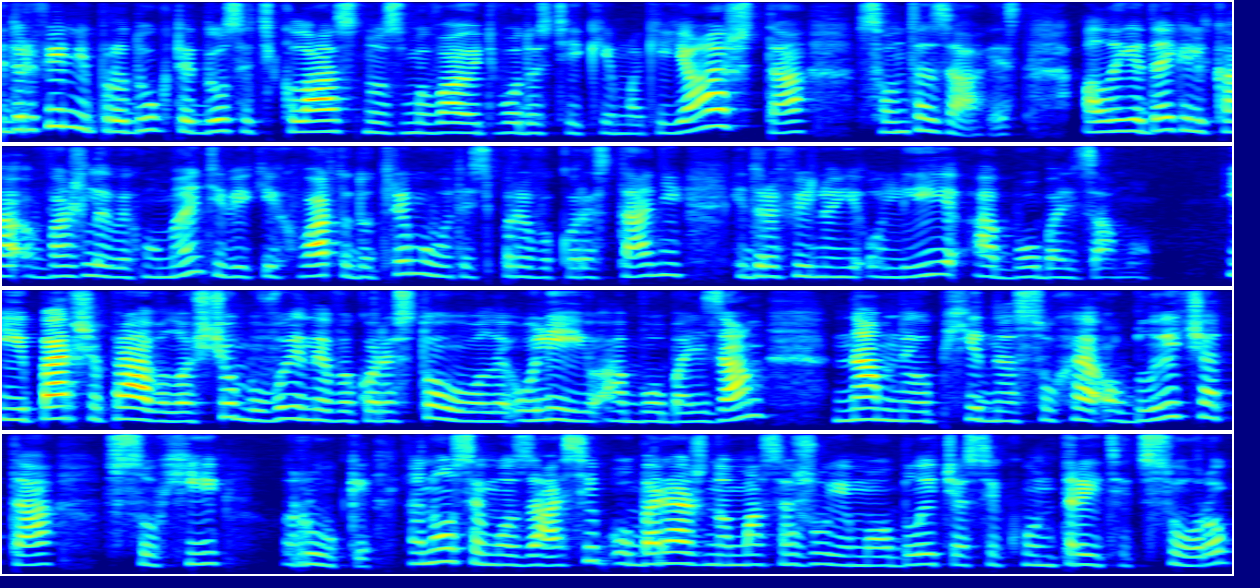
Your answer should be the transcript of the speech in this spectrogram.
Гідрофільні продукти досить класно змивають водостійкий макіяж та сонцезахист, але є декілька важливих моментів, яких варто дотримуватись при використанні гідрофільної олії або бальзаму. І перше правило, щоб ви не використовували олію або бальзам, нам необхідне сухе обличчя та сухі руки. Наносимо засіб, обережно масажуємо обличчя секунд 30-40,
